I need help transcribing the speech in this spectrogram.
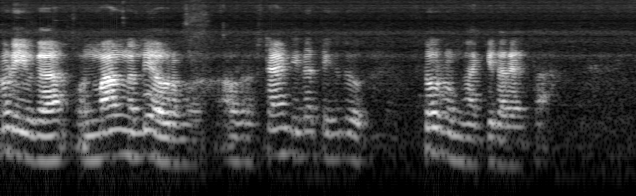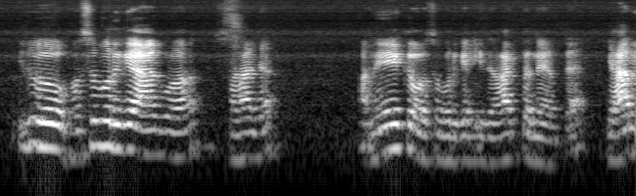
ನೋಡಿ, ಈಗ ಒಂದು ಮಾಲ್ನಲ್ಲಿ ಅವರು, ಅವರ ಸ್ಟ್ಯಾಂಡಿಂದ ತೆಗೆದು ಸ್ಟೋರ್ ರೂಮ್ ಹಾಕಿದ್ದಾರೆ ಅಂತ. ಇದು ಹೊಸಬರಿಗೆ ಆಗುವ ಸಹಜ. ಅನೇಕ ಹೊಸಬರಿಗೆ ಇದು ಆಗ್ತಾನೆ ಇರುತ್ತೆ. ಯಾರು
